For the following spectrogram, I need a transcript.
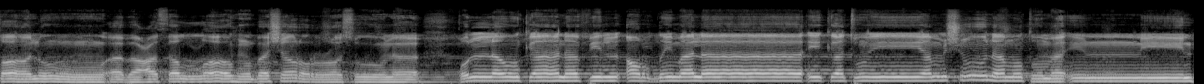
قالوا أبعث الله بشرا رسولا قل لو كان في الأرض ملائكة يمشون مطمئنين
